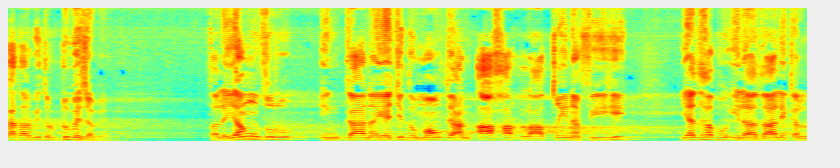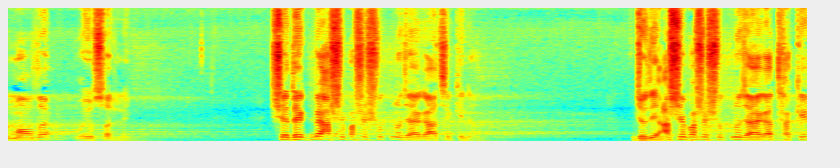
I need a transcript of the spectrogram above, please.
কাদার ভিতর ডুবে যাবে, তাহলে ইয়াংজুরু ইনকান ইয়াজিদু মাউদে আন আহার লা তিনা ফিহি ইয়াদহাবু ইলা যালিকাল মাউদে ওয়া ইউসাল্লি। সে দেখবে আশেপাশে শুকনো জায়গা আছে কিনা। যদি আশেপাশে শুকনো জায়গা থাকে,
